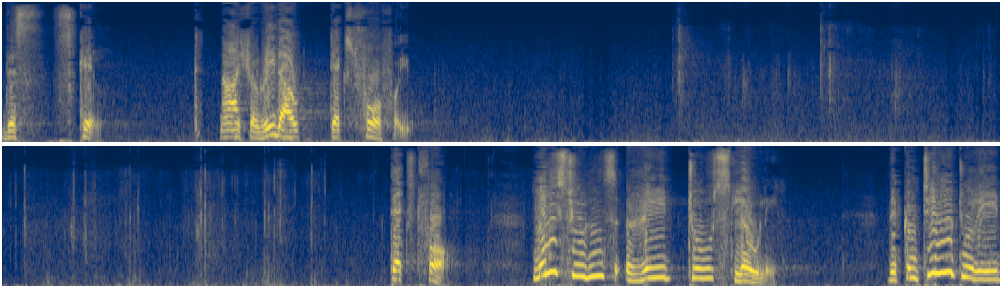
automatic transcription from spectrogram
this skill. Now, I shall read out text 4 for you. Text 4. Many students read too slowly. They continue to read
